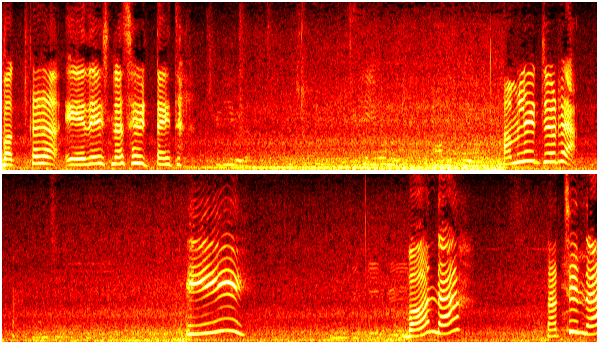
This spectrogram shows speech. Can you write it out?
బక్కగా ఏదేసినా సెట్ అవుతా అమలేట్ చూడరా ఈ బాగుందా? నచ్చిందా?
